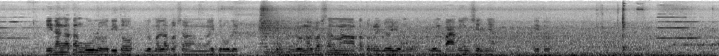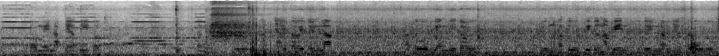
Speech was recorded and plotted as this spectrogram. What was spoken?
inangat ang ulo dito, lumalabas ang hydraulic. Ito, lumabas na mga katorilyo yung, yung packing seal niya dito. Ito may lock yan dito. Lock niya, ito, ito yung lock. Nakatuhog yan dito. Yung nakatuhog dito na pin, ito yung lock niya sa dulo.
